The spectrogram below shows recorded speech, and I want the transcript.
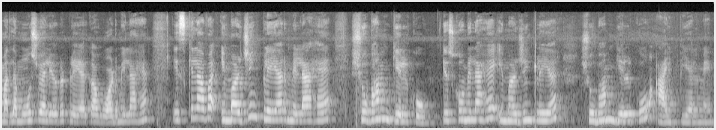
मतलब मोस्ट वैल्यूएबल प्लेयर का अवार्ड मिला है। इसके अलावा इमर्जिंग प्लेयर मिला है शुभम गिल को। किसको मिला है? इमर्जिंग प्लेयर शुभम गिल को आईपीएल में।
